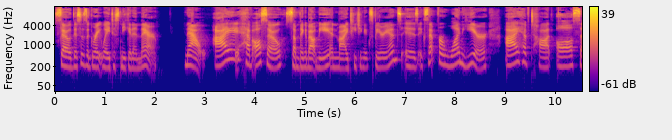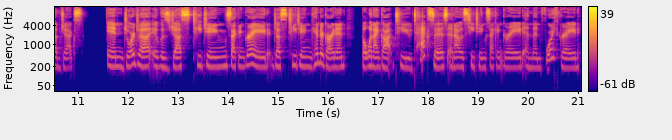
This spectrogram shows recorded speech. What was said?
So this is a great way to sneak it in there. Now, I have also something about me and my teaching experience is except for one year, I have taught all subjects. In Georgia, it was just teaching second grade, just teaching kindergarten. But when I got to Texas and I was teaching second grade and then fourth grade,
